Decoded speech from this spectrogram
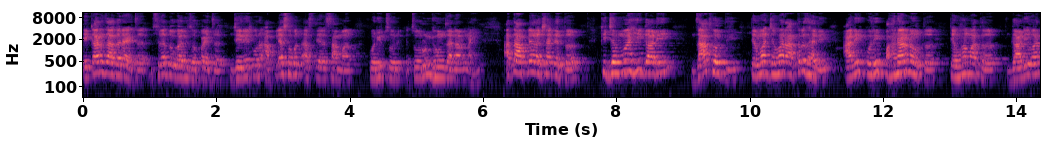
एकानं जागं राहायचं दुसऱ्या दोघांनी झोपायचं जेणेकरून आपल्यासोबत असलेलं सामान कोणी चोर चोरून घेऊन जाणार नाही. आता आपल्या लक्षात येतं की जेव्हा ही गाडी जात होती तेव्हा जेव्हा रात्र झाली आणि कोणी पाहणार नव्हतं तेव्हा मात्र गाडीवान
